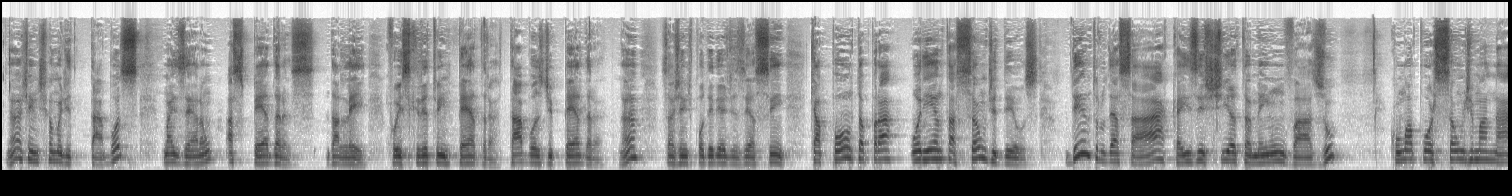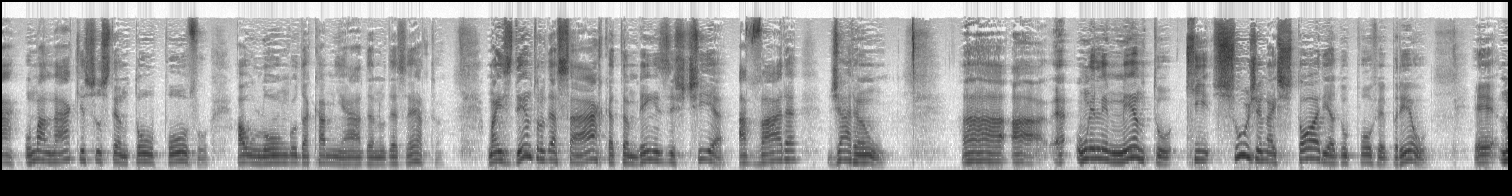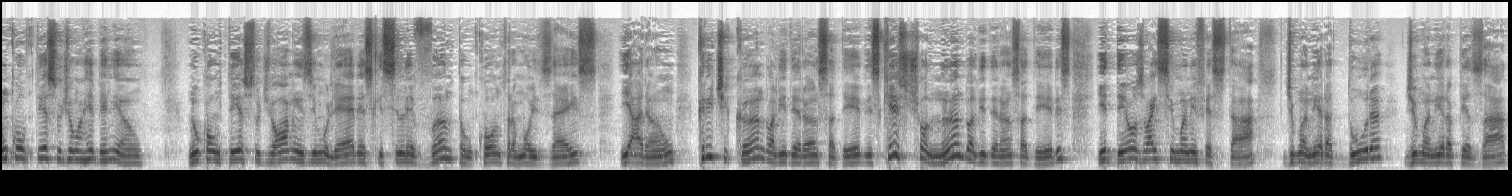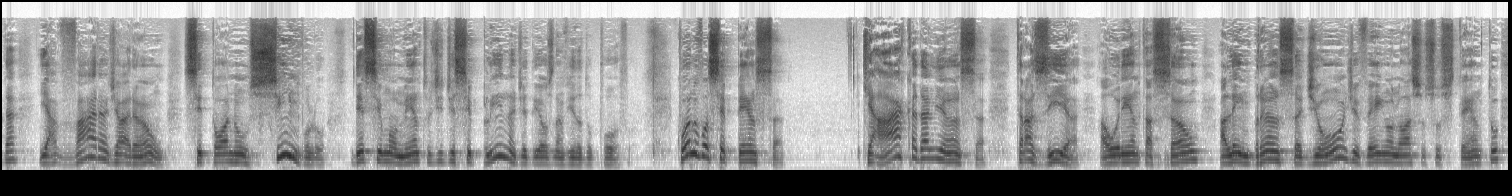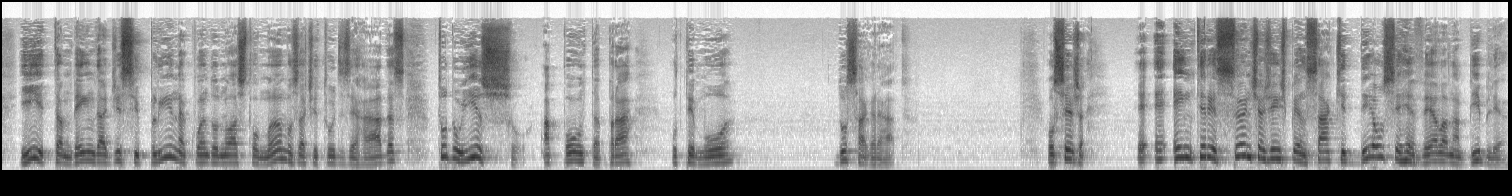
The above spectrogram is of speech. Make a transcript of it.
Né? A gente chama de tábuas, mas eram as pedras da lei. Foi escrito em pedra, tábuas de pedra, né? se a gente poderia dizer assim, que aponta para a orientação de Deus. Dentro dessa arca existia também um vaso com uma porção de maná, o maná que sustentou o povo ao longo da caminhada no deserto. Mas dentro dessa arca também existia a vara de Arão ah, ah, um elemento que surge na história do povo hebreu é, num contexto de uma rebelião, no contexto de homens e mulheres que se levantam contra Moisés e Arão, criticando a liderança deles, questionando a liderança deles, e Deus vai se manifestar de maneira dura, de maneira pesada, e a vara de Arão se torna um símbolo desse momento de disciplina de Deus na vida do povo. Quando você pensa que a arca da aliança trazia a orientação, a lembrança de onde vem o nosso sustento e também da disciplina quando nós tomamos atitudes erradas, tudo isso aponta para o temor do sagrado. Ou seja, é, é, é interessante a gente pensar que Deus se revela na Bíblia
